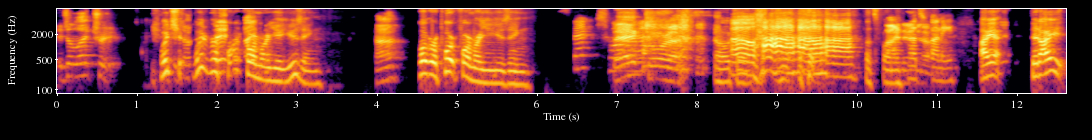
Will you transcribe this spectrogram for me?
it's electric. Which It's what report form are you using? Huh? What report form are you using? Spectora. Spectora. Okay. Oh, ha, ha, ha, ha. that's funny. know. that's funny. I uh, did I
